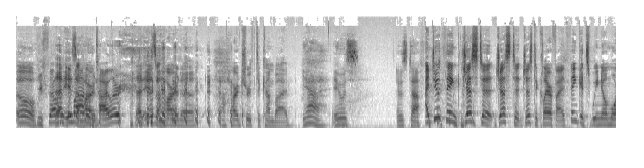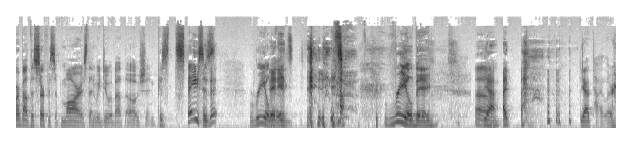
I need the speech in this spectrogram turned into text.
Oh, You fell That at the is a bottom, hard- Tyler. that is a hard uh, a hard truth to come by. Yeah, it was it was tough. I do think just to just to just to clarify, I think it's we know more about the surface of Mars than we do about the ocean because space Is is, it? real It- big, it's real big. Um, yeah, I Yeah, Tyler.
